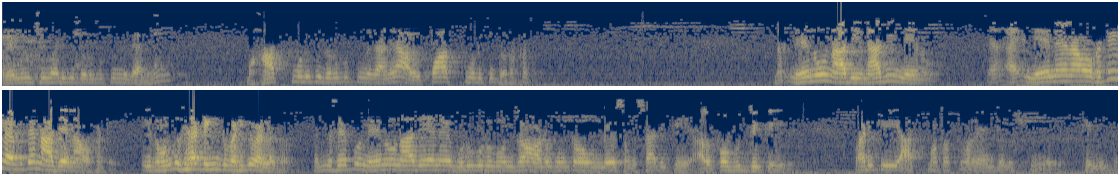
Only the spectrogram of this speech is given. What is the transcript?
ప్రేమించేవాడికి దొరుకుతుంది కానీ మహాత్ముడికి దొరుకుతుంది కానీ అల్పాత్ముడికి దొరకదు. నేను నాది నాది నేను. నేనైనా ఒకటి లేకపోతే నాదేనా ఒకటి. ఈ రెండు దాటి ఇంక పైకి వెళ్ళదు. ఎంతసేపు నేను నాది అనే గుడుగుడు కొంచెం అడుగుంటూ ఉండే సంసారికి అల్పబుద్ధికి వాడికి ఆత్మతత్వం ఏం తెలుస్తుంది? తెలియదు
